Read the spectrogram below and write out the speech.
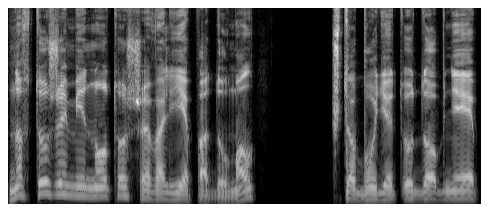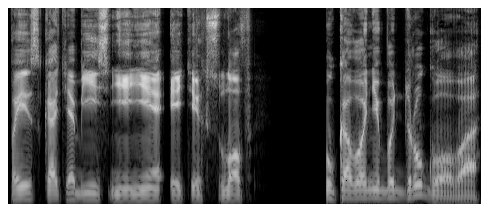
Но в ту же минуту шевалье подумал, что будет удобнее поискать объяснение этих слов у кого-нибудь другого,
